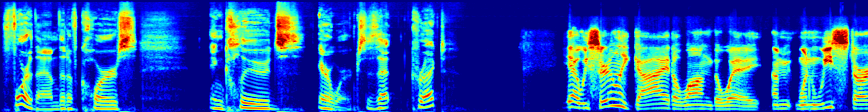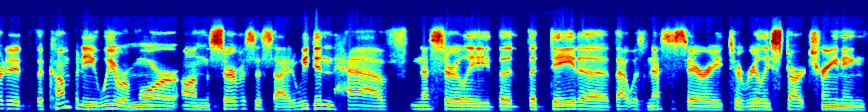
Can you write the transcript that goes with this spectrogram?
for them that, of course, includes Airworks. Is that correct? Yeah, we certainly guide along the way. Mean, when we started the company, we were more on the services side. We didn't have necessarily the the data that was necessary to really start training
